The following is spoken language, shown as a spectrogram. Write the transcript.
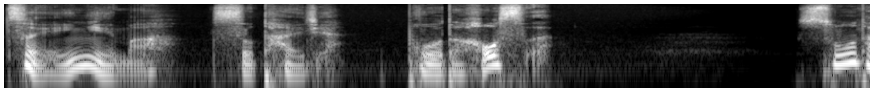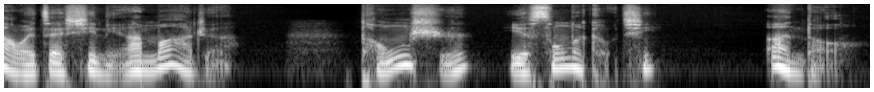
贼你妈，死太监，不得好死！苏大伟在心里暗骂着，同时也松了口气，暗道：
